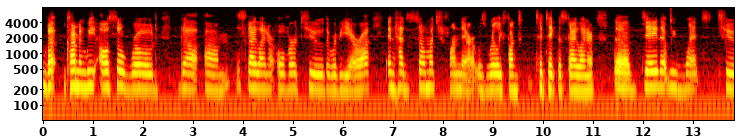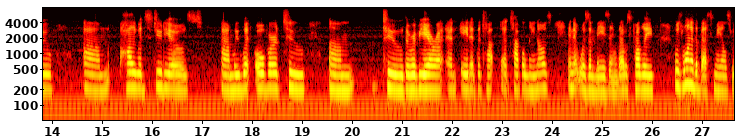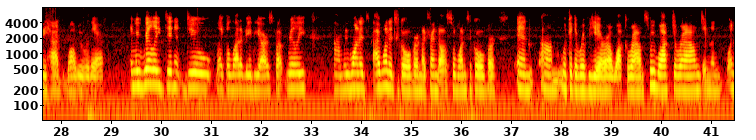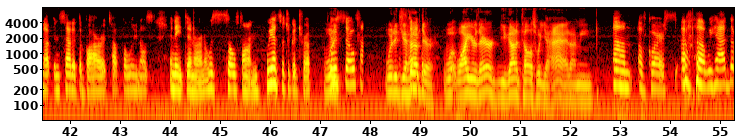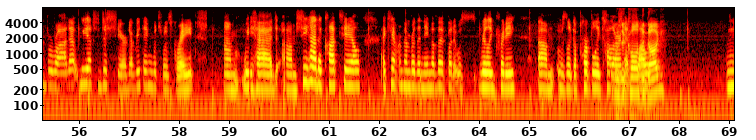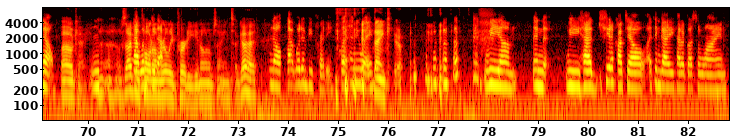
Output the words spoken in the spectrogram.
But Carmen, we also rode the, um, Skyliner over to the Riviera and had so much fun there. It was really fun to, to take the Skyliner. The day that we went to um, Hollywood Studios, um, we went over to um, to the Riviera and ate at the top at Topolino's, and it was amazing. That was probably it was one of the best meals we had while we were there. And we really didn't do like a lot of ADRs, but really um, we wanted I wanted to go over, and my friend also wanted to go over and um, look at the Riviera, walk around. So we walked around and then went up and sat at the bar at Topolino's and ate dinner, and it was so fun. We had such a good trip. What it was so fun. What did you have there? What, while you're there, you got to tell us what you had. I mean, um, of course, uh, we had the burrata. We actually just shared everything, which was great. Um, we had, um, she had a cocktail. I can't remember the name of it, but it was really pretty. Um, it was like a purpley color. Was it called the Doug? No. Oh, okay. Because I've been told be I'm that. really pretty. You know what I'm saying? So go ahead. No, that wouldn't be pretty. But anyway. Thank you. we um and we had she had a cocktail. I think I had a glass of wine,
